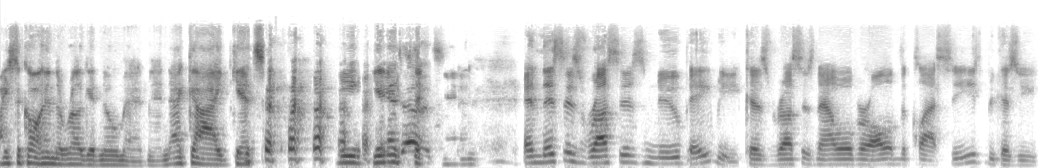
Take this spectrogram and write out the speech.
i used to call him the rugged nomad man that guy gets he gets he it man and this is Russ's new baby because Russ is now over all of the Class C's because he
